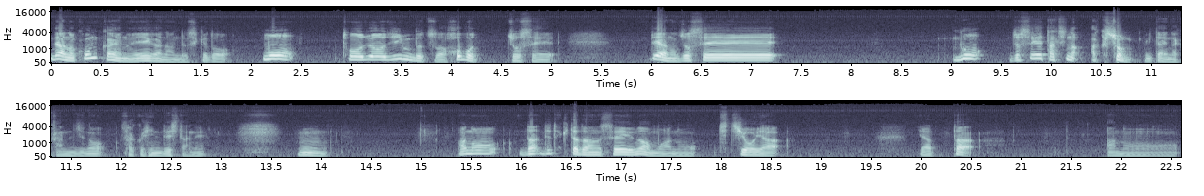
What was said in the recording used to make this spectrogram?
で、あの、今回の映画なんですけど、もう登場人物はほぼ女性であの女性の女性たちのアクションみたいな感じの作品でしたねうんあのだ出てきた男性いうのはもうあの父親やったあの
